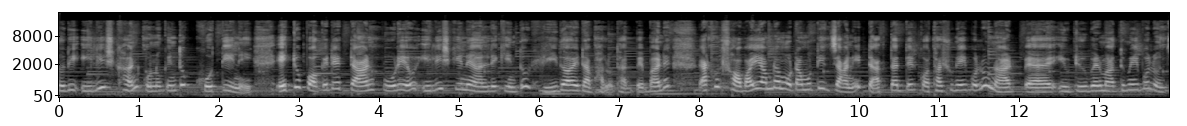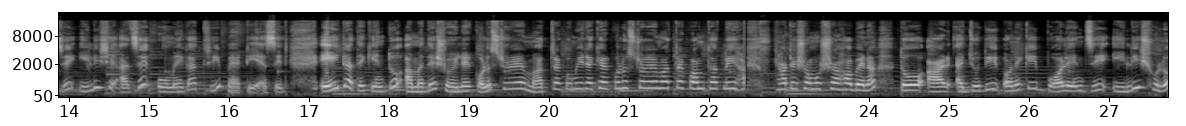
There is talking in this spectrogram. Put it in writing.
যদি ইলিশ খান, কোনো কিন্তু ক্ষতি নেই। একটু পকেটের টান পড়েও ইলিশ কিনে আনলে কিন্তু হৃদয়টা ভালো থাকবে। মানে এখন সবাই আমরা মোটামুটি জানি, ডাক্তারদের কথা শুনেই বলুন আর ইউটিউবের মাধ্যমেই বলুন যে ইলিশে আছে ওমেগা থ্রি ফ্যাটি অ্যাসিড। এইটাতে কিন্তু আমাদের শরীরের কোলেস্টেরলের মাত্রা কমিয়ে রাখে আর কোলেস্টেরলের মাত্রা কম থাকলেই হার্টের সমস্যা হবে না। তো আর যদি অনেকেই বলেন যে ইলিশ হলো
